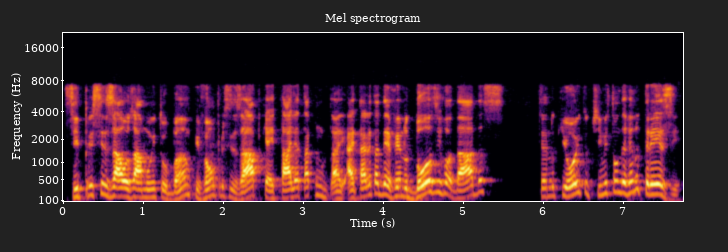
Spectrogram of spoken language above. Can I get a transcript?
se precisar usar muito o banco, e vão precisar, porque a Itália está com a Itália tá devendo 12 rodadas, sendo que oito times estão devendo 13.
